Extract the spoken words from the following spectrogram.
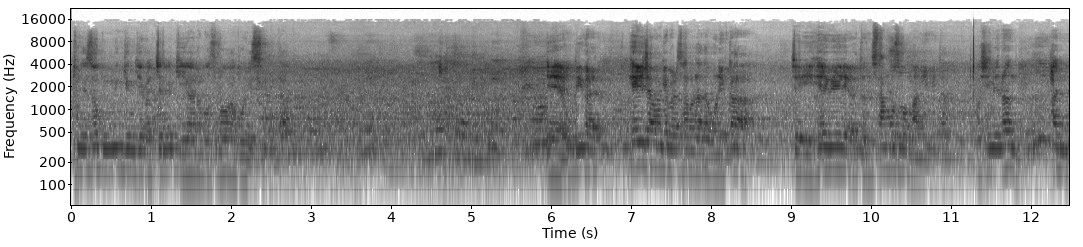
통해서 국민 경제 발전을 기여하는 것으로 하고 있습니다. 예, 우리가 해외 자원 개발 사업을 하다 보니까 저희 해외 어떤 사무소망입니다. 보시면은 한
